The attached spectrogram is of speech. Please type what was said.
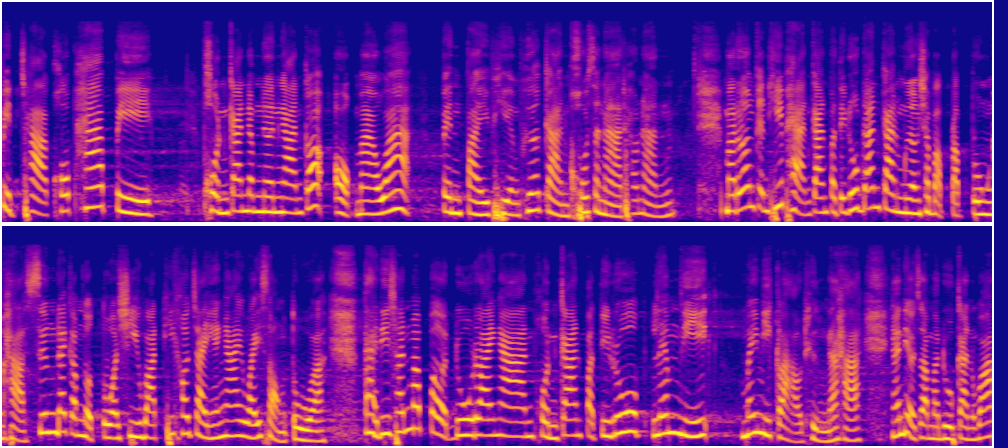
ปิดฉากครบ 5 ปี ผลการดำเนินงานก็ออกมาว่าเป็นไปเพียงเพื่อการโฆษณาเท่านั้น มาเริ่มกันที่แผนการปฏิรูปด้านการเมืองฉบับปรับปรุงค่ะ ซึ่งได้กำหนดตัวชี้วัดที่เข้าใจง่าย ๆ ไว้ 2 ตัว แต่ดิฉันมาเปิดดูรายงานผลการปฏิรูปเล่มนี้ไม่มีกล่าวถึงนะคะ งั้นเดี๋ยวจะมาดูกันว่า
